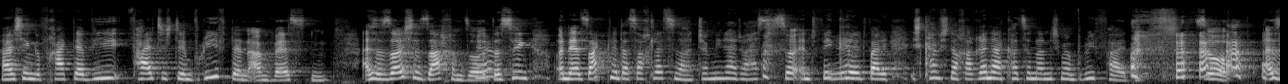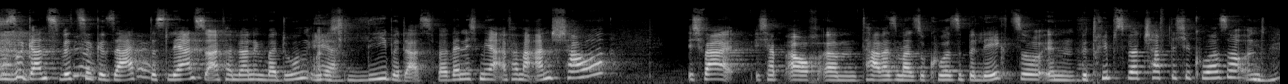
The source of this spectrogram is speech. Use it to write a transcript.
Habe ich ihn gefragt, ja, wie falte ich den Brief denn am besten? Also solche Sachen so. Ja. Deswegen, und er sagt mir das auch letztens noch, Jamina, du hast dich so entwickelt, ja. weil ich kann mich noch erinnern, kannst du noch nicht mal einen Brief falten. so, also so ganz witzig ja. gesagt, das lernst du einfach Learning by Doing und ich liebe das, weil wenn ich mir einfach mal anschaue, ich war, ich habe auch ähm, teilweise mal so Kurse belegt, so in betriebswirtschaftliche Kurse. Und mhm.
